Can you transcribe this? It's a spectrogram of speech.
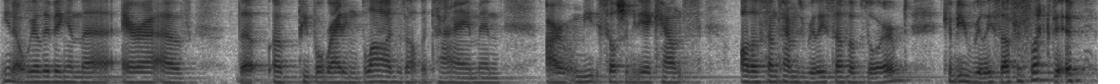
You know, we're living in the era of the of people writing blogs all the time and our social media accounts although sometimes really self-absorbed can be really self-reflective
